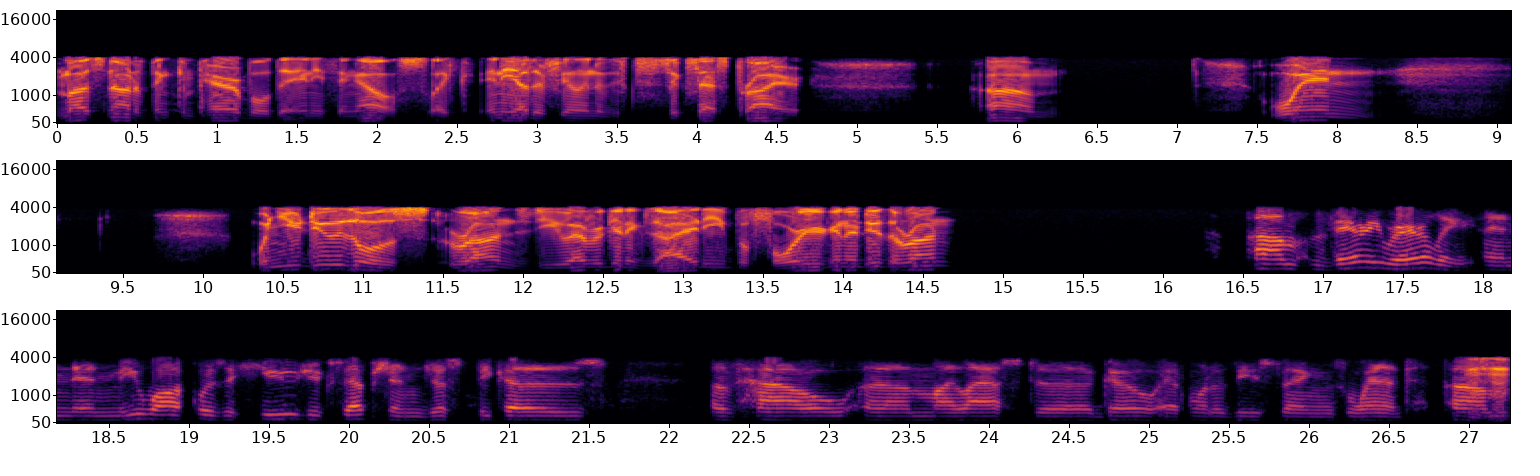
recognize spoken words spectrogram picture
must not have been comparable to anything else, like any other feeling of success prior. Um, when when you do those runs, do you ever get anxiety before you're gonna do the run? Um, very rarely, and and Miwok was a huge exception just because of how um, my last uh, go at one of these things went. Um,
